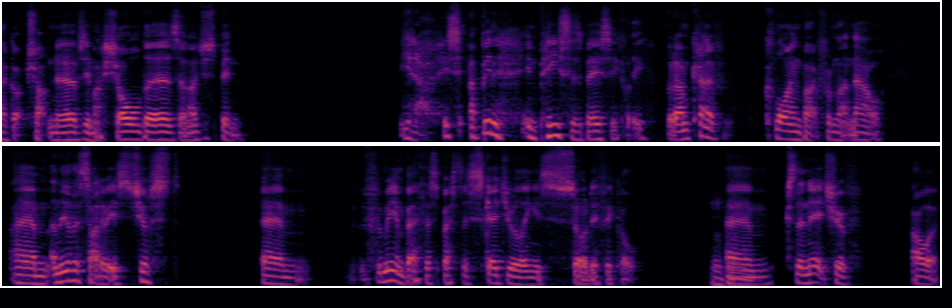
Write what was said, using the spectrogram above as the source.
I got trapped nerves in my shoulders, and I've just been, you know, it's, I've been in pieces basically, but I'm kind of clawing back from that now. Um, and the other side of it is just, um, for me and Beth especially, scheduling is so difficult Mhm. um because the nature of our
